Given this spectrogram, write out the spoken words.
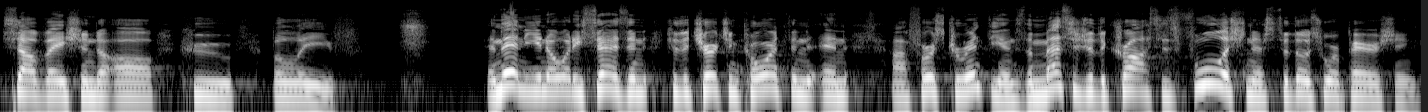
salvation to all who believe. And then you know what he says in, to the church in Corinth in, in uh, 1 Corinthians the message of the cross is foolishness to those who are perishing.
